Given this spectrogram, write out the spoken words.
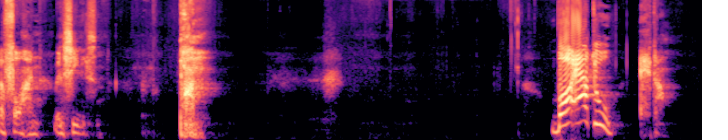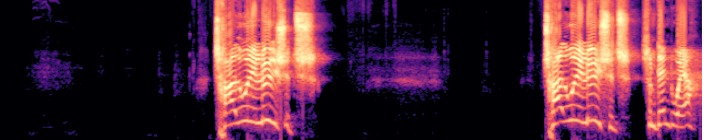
der får han velsignelsen. Bram! Hvor er du, Adam? Træd ud i lyset. Træd ud i lyset, som den du er.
